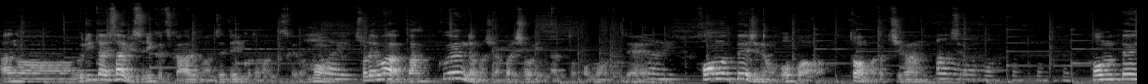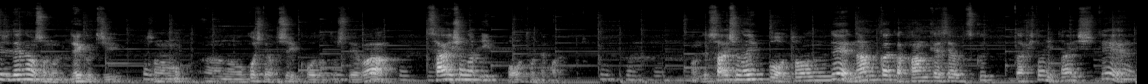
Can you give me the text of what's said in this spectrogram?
あのー売りたいサービスいくつかあるのは全然いいことなんですけども、はい。それはバックエンドのやっぱり商品になると思うので、はい。ホームページのオファーとはまた違うんですよ。はははホームページでのその出口うん。そのあの起こしてほしい行動としては最初の一歩を飛んでもらうなんで最初の一歩を飛んで何回か関係性を作った人に対しはて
